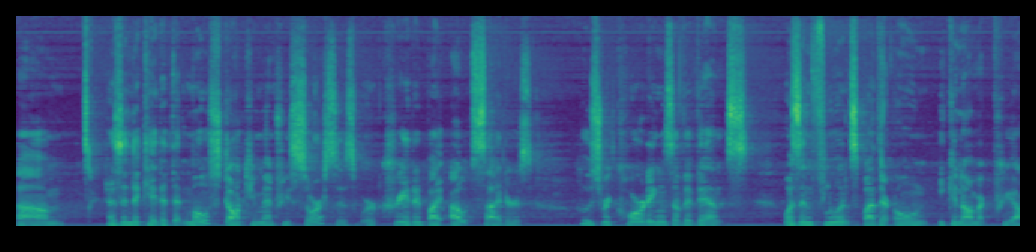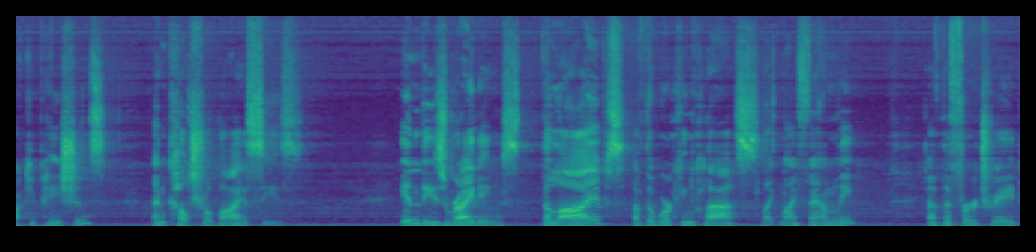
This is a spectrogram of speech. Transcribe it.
um, has indicated that most documentary sources were created by outsiders whose recordings of events was influenced by their own economic preoccupations and cultural biases. In these writings, the lives of the working class, like my family, of the fur trade,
